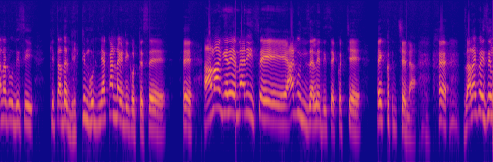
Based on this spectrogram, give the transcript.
আনার উদিসি কি তাদের ভিকটিম হুড নিয়ে কান্নাকাটি করতেছে? আমাকে রে মারিছে, আগুন জ্বালে দিছে, করছে, হে, করছে না। যারা কইছিল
